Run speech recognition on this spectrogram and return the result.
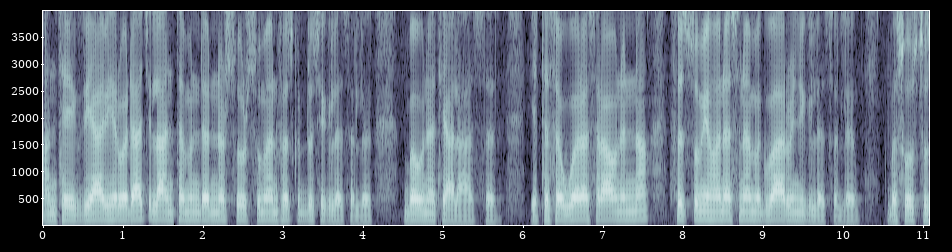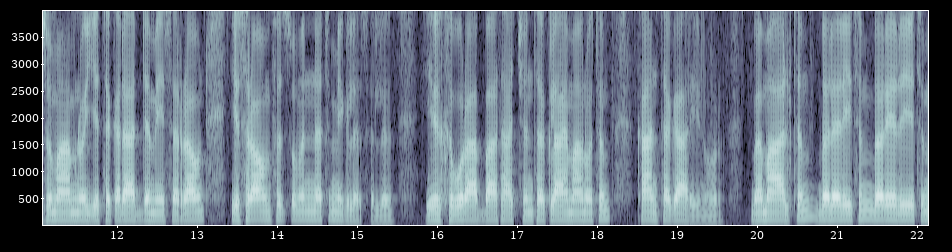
አንተ የእግዚአብሔር ወዳጅ ለአንተም እንደ እነርሱ እርሱ መንፈስ ቅዱስ ይግለጽልህ በእውነት ያለ ሐሰት የተሰወረ ስራውንና ፍጹም የሆነ ስነ ምግባሩን ይግለጽልህ። በሦስቱ ስም አምኖ እየተቀዳደመ የሰራውን የሥራውን ፍጹምነትም ይግለጽልህ። ይህ ክቡር አባታችን ተክለ ሃይማኖትም ከአንተ ጋር ይኖር። በመዓልትም በሌሊትም በረድኤትም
